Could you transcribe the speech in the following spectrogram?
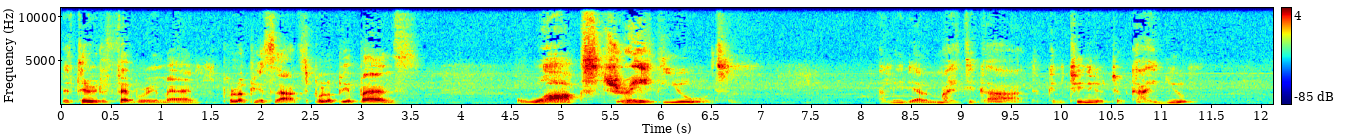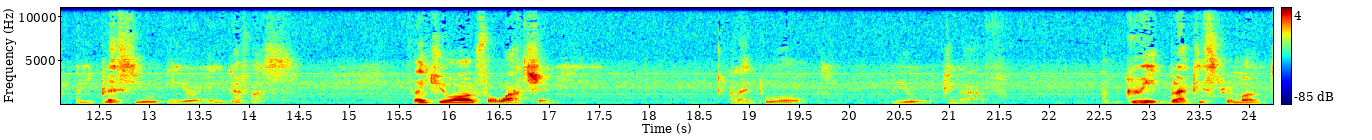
the 3rd of February, man, pull up your socks, pull up your pants, walk straight, youth. And may the Almighty God continue to guide you and bless you in your endeavors. Thank you all for watching. And I do hope you can have a great Black History Month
